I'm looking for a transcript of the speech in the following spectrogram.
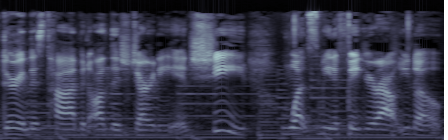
during this time and on this journey and she wants me to figure out you know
